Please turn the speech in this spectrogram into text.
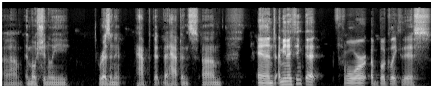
um, emotionally resonant hap- that, that happens. Um, and I mean, I think that for a book like this,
